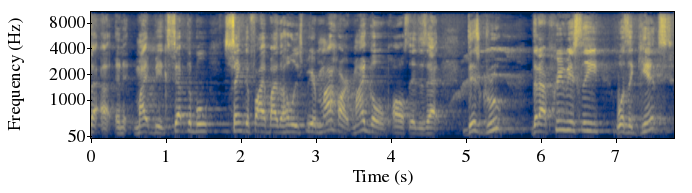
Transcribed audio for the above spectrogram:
uh, and it might be acceptable, sanctified by the Holy Spirit. My heart, my goal, Paul says, is that this group that I previously was against,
